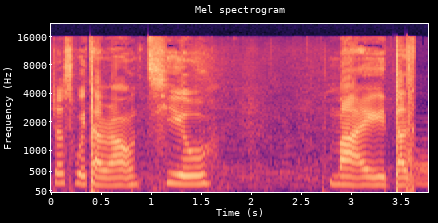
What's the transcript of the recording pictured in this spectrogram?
just wait around till my dad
